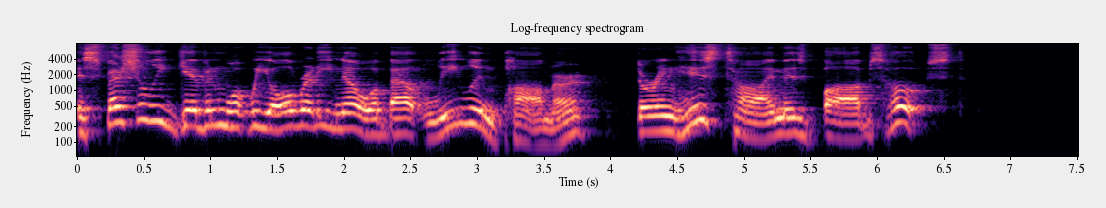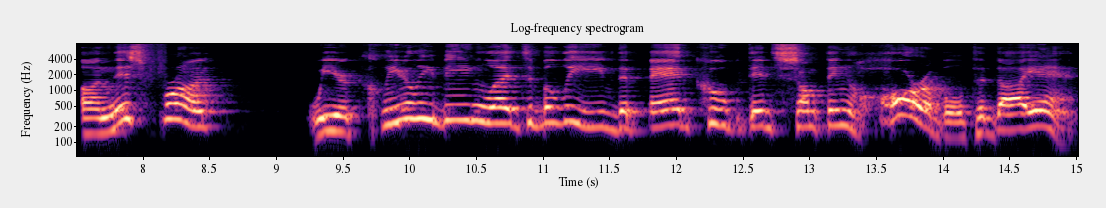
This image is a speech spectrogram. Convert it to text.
especially given what we already know about Leland Palmer during his time as Bob's host. On this front, we are clearly being led to believe that Bad Coop did something horrible to Diane,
